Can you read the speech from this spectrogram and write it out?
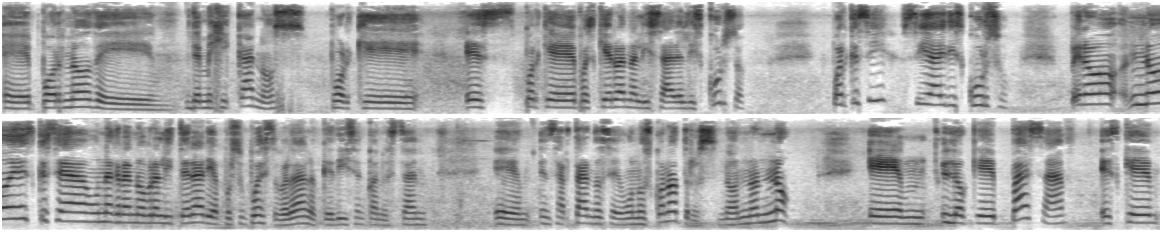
eh, porno de, de mexicanos porque es porque pues quiero analizar el discurso. Porque sí, sí hay discurso. Pero no es que sea una gran obra literaria, por supuesto, ¿verdad? Lo que dicen cuando están eh, ensartándose unos con otros. No, no, no. Em, lo que pasa es que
